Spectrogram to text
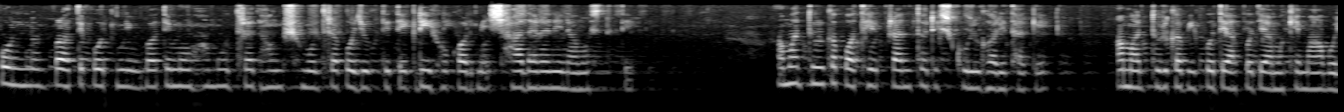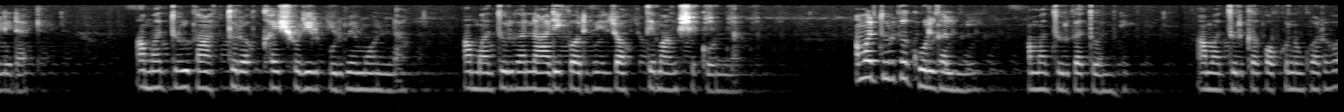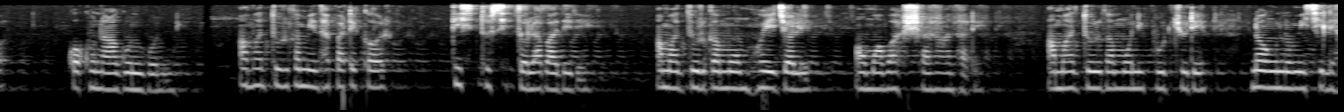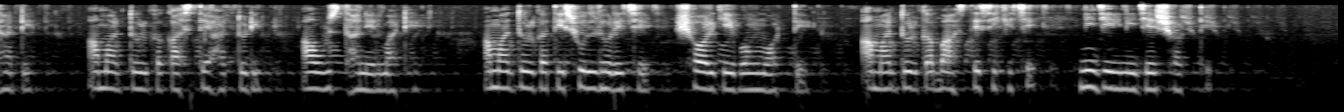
পণ্যব্রতে পত্নীব্রতে মহামুদ্রা, ধ্বংসমুদ্রা প্রযুক্তিতে গৃহকর্মে সাধারণী নমস্তুতে। আমার দুর্গা পথের প্রান্তরে স্কুল ঘরে থাকে। আমার দুর্গা বিপদে আপদে আমাকে মা বলে ডাকে। আমার দুর্গা আত্মরক্ষায় শরীর পূর্বে মন না আমার দুর্গা নারী গর্ভের রক্তে মাংসে কন্যা। আমার দুর্গা গোলগাল মেয়ে। আমার দুর্গা তন্নি আমার দুর্গা কখনো গরোয়া কখনো আগুন বন্যি আমার দুর্গা মেধা পাটেকর তিস্ত শীতলা বাদেরে আমার দুর্গা মোম হয়ে জলে অমাবস্যার আধারে। আমার দুর্গা মণিপুর জুড়ে নগ্ন মিছিলে হাঁটে। আমার দুর্গা কাস্তে হাতুড়ি আউশ ধানের মাঠে। আমার দুর্গা ত্রিশূল ধরেছে স্বর্গে এবং মর্তে। আমার দুর্গা বাঁচতে শিখেছে নিজেই নিজের শর্তে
